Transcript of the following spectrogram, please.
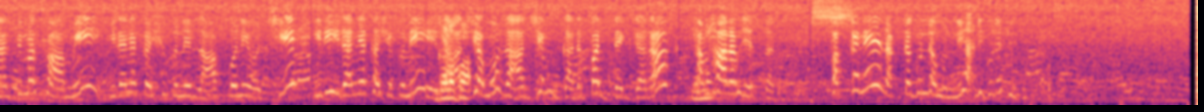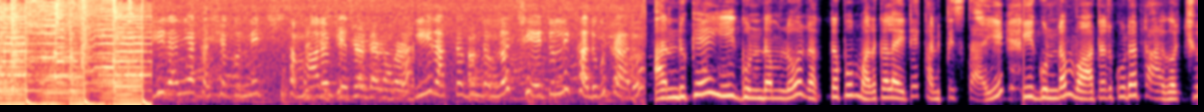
నరసింహస్వామి హిరణ్య కశిపుని లాక్కొని వచ్చి ఇది హిరణ్య కశిపుని రాజ్యము. రాజ్యం గడప దగ్గర సంహారం చేస్తారు. పక్కనే రక్తగుండం ఉంది. అది కూడా చూపిస్తారు. హిరణ్య సంహారం చేసిన తర్వాత ఈ రక్తగుండంలో చేతుల్ని కడుగుతారు అందుకే ఈ గుండంలో రక్తపు మరకలైతే కనిపిస్తాయి. ఈ గుండం వాటర్ కూడా తాగొచ్చు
